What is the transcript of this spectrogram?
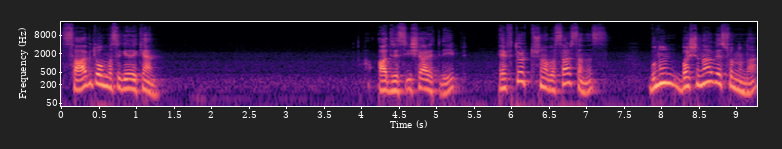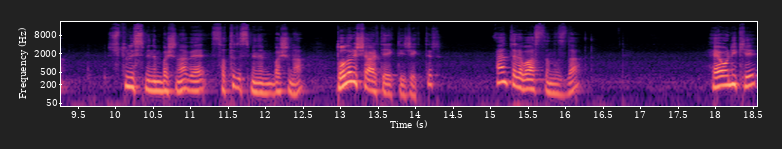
sabit olması gereken adresi işaretleyip F4 tuşuna basarsanız bunun başına ve sonuna sütun isminin başına ve satır isminin başına dolar işareti ekleyecektir. Enter'e bastığınızda H12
